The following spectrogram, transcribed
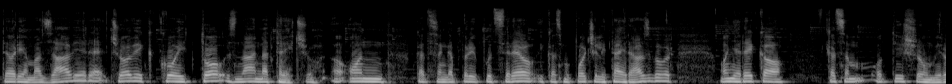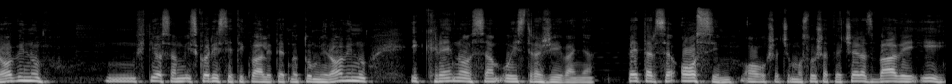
teorijama zavjere, čovjek koji to zna na treću. On, kad sam ga prvi put sreo i kad smo počeli taj razgovor, on je rekao, kad sam otišao u mirovinu, htio sam iskoristiti kvalitetno tu mirovinu i krenuo sam u istraživanja. Petar se osim ovog što ćemo slušati večeras bavi i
